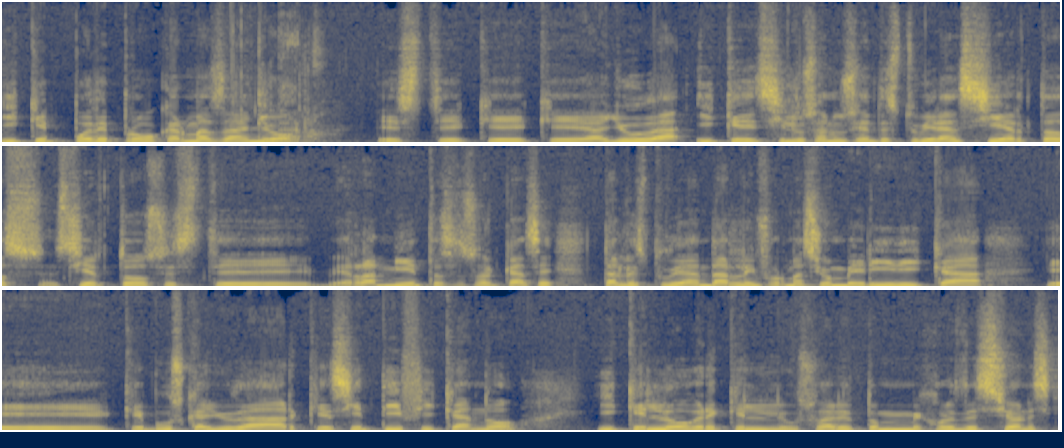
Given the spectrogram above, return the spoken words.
y que puede provocar más daño. Este, que, ayuda y que si los anunciantes tuvieran ciertas ciertos, este, herramientas a su alcance, tal vez pudieran dar la información verídica, eh, que busca ayudar, que es científica, ¿no? Y que logre que el usuario tome mejores decisiones.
